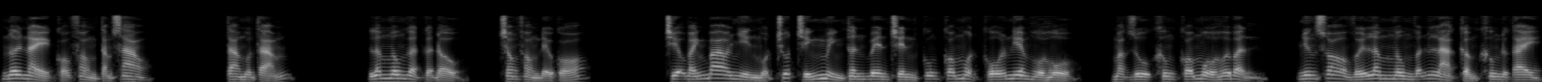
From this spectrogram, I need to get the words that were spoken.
nơi này có phòng tắm sao? Ta muốn tắm. Lâm ngông gật gật đầu, trong phòng đều có triệu bánh bao nhìn một chút chính mình thân bên trên cũng có một cố niêm hồ hồ, mặc dù không có mồ hôi bẩn, nhưng so với lâm mông vẫn là cầm không được tay,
